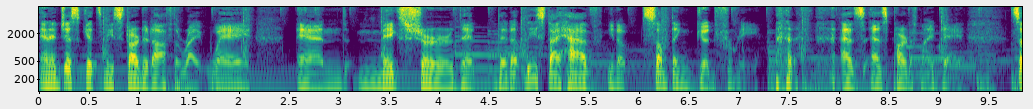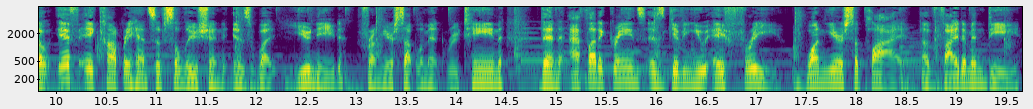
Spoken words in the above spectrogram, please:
and it just gets me started off the right way and makes sure that that at least I have you know something good for me as as part of my day. So if a comprehensive solution is what you need from your supplement routine, then Athletic Greens is giving you a free one year supply of vitamin D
